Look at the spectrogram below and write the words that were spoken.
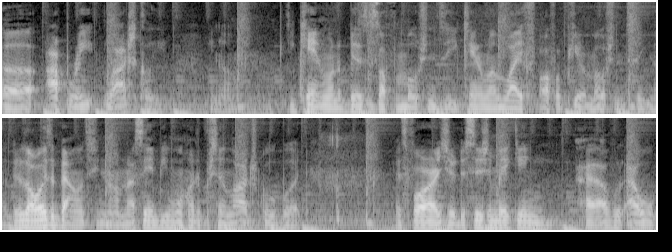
uh, operate logically. You know, you can't run a business off emotions. You can't run life off of pure emotions. You know, there's always a balance. You know, I'm not saying be 100% logical, but as far as your decision making, I, I, I,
